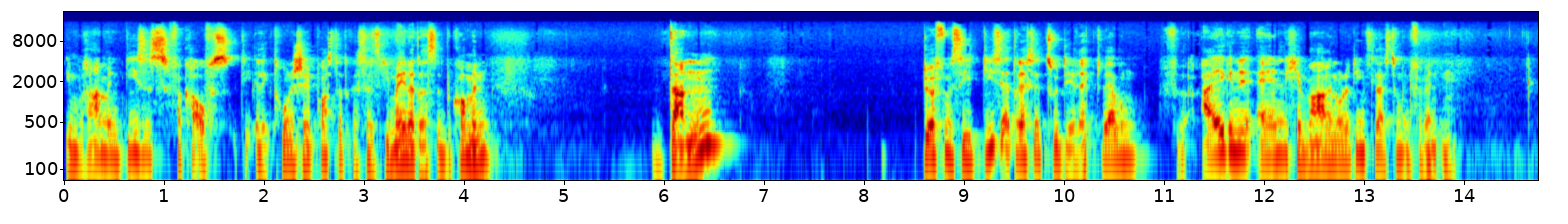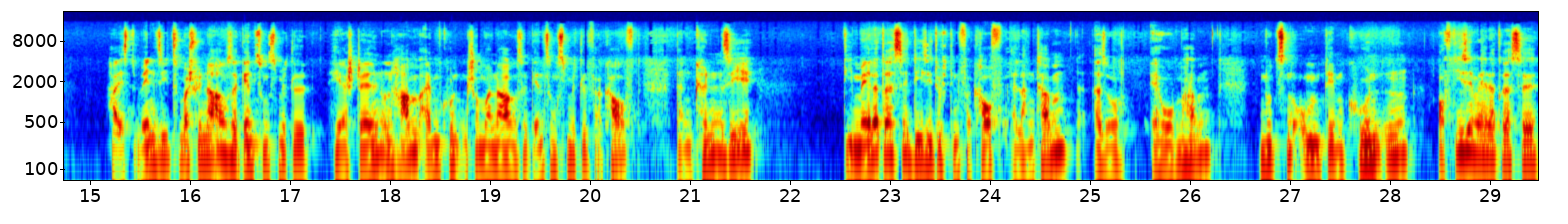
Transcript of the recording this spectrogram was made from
im Rahmen dieses Verkaufs die elektronische Postadresse, also die Mailadresse bekommen, dann dürfen Sie diese Adresse zur Direktwerbung für eigene ähnliche Waren oder Dienstleistungen verwenden. Heißt, wenn Sie zum Beispiel Nahrungsergänzungsmittel herstellen und haben einem Kunden schon mal Nahrungsergänzungsmittel verkauft, dann können Sie die Mailadresse, die Sie durch den Verkauf erlangt haben, also erhoben haben, nutzen, um dem Kunden auf diese Mailadresse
